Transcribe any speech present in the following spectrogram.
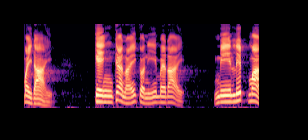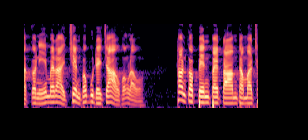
ไม่ได้ เก่งแค่ไหนก็หนีไม่ได้ มีฤทธิ์มากก็หนีไม่ได้ เช่น พระพุทธเจ้าของเรา ท่านก็เป็นไปตามธรรมช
